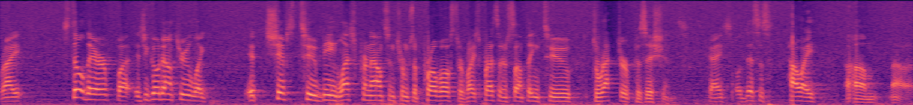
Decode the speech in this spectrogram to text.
right? Still there, but as you go down through, like, it shifts to being less pronounced in terms of provost or vice president or something to director positions. Okay, so this is how I um, uh,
